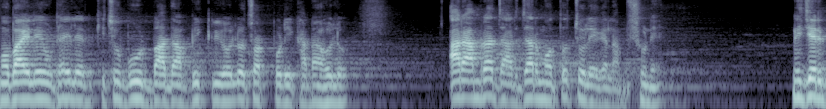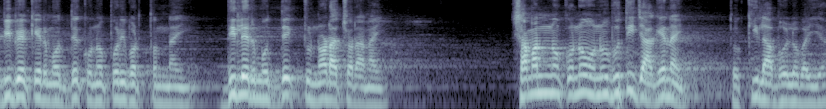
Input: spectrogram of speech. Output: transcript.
মোবাইলে উঠাইলেন, কিছু বুট বাদাম বিক্রি হলো চটপটি খানা হলো আর আমরা যার যার মতো চলে গেলাম, শুনে। নিজের বিবেকের মধ্যে কোনো পরিবর্তন নাই, দিলের মধ্যে একটু নড়াচড়া নাই। সামান্য কোনো অনুভূতি জাগে নাই, তো কি লাভ হলো ভাইয়া?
